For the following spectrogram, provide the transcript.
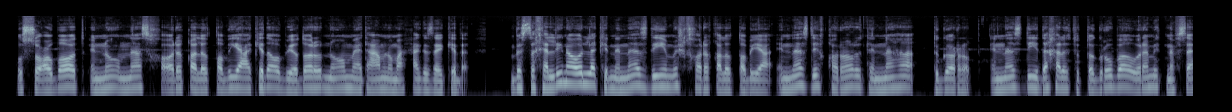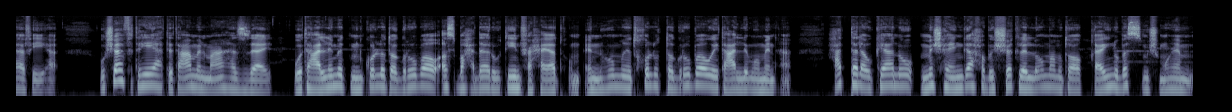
والصعوبات إنهم ناس خارقة للطبيعة كده وبيقدروا إن هم يتعاملوا مع حاجة زي كده. بس خليني أقول لك إن الناس دي مش خارقة للطبيعة الناس دي قررت إنها تجرب الناس دي دخلت التجربة ورمت نفسها فيها. وشافت هي هتتعامل معاها إزاي وتعلمت من كل تجربة وأصبح ده روتين في حياتهم إن هم يدخلوا التجربة ويتعلموا منها. حتى لو كانوا مش هينجحوا بالشكل اللي هم متوقعينه بس مش مهم.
